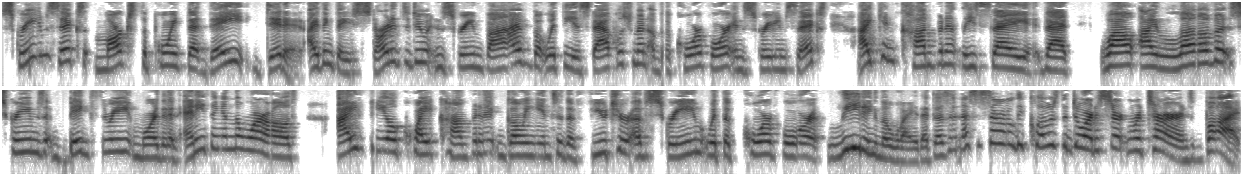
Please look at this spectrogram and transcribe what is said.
Scream 6 marks the point that they did it. I think they started to do it in Scream 5, but with the establishment of the core four in Scream 6, I can confidently say that while I love Scream's big three more than anything in the world, I feel quite confident going into the future of Scream with the core four leading the way. That doesn't necessarily close the door to certain returns, but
